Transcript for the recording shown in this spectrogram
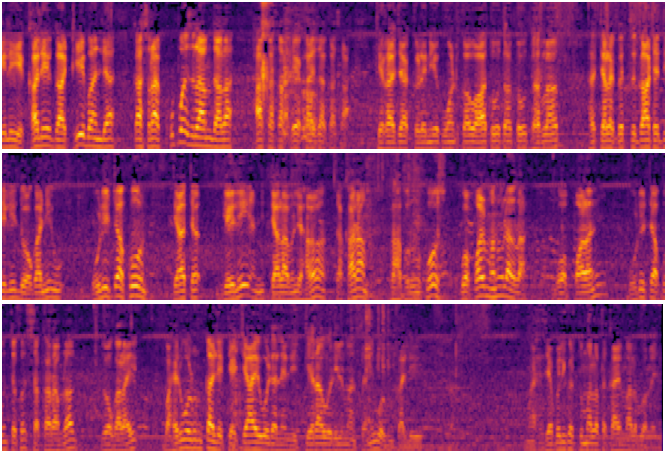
केले. एखादे गाठी बांधल्या. कासरा खूपच लांब झाला. हा कसा फेकायचा कसा? ते राजाकडे एक वंटका वाहत होता. तो धरला. हा त्याला गच्च गाठ दिली दोघांनी उडी टाकून त्यात गेली आणि त्याला म्हणले ह सखाराम घाबरू नकोस गोपाळ म्हणू लागला. गोपाळाने उडी टाकून तक सखारामला दोघालाही बाहेर ओढून काढले. त्याच्या आई वडिलांनी तेरावरील माणसांनी ओढून काढले. ह्याच्या पलीकडे तुम्हाला आता काय मला बोलायचं?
